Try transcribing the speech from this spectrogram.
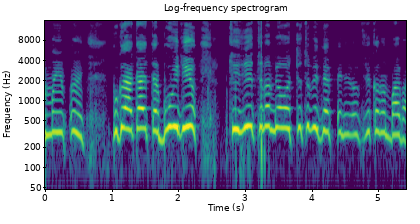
unutmayın. Bu kadar arkadaşlar bu videoyu sizi tamam yavaş tutup izletmeniz. Hoşçakalın bay bay.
